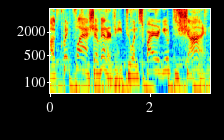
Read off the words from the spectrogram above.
A quick flash of energy to inspire you to shine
